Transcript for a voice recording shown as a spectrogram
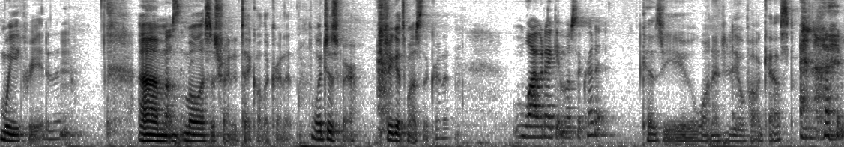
We created it. Um, Mostly. Melissa's trying to take all the credit, which is fair. She gets most of the credit why would I get most of the credit? Because you wanted to do a podcast. And I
